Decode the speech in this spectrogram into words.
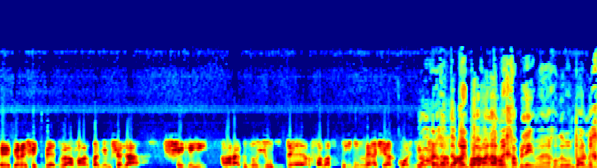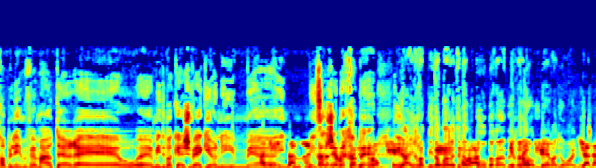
אה, ברשת ב' ואמר בממשלה שלי הרגנו יותר פלסטינים מאשר כל לא, ממשלה אנחנו מדברים פה אבל על מחבלים, אנחנו מדברים פה על מחבלים, ומה יותר אה, אה, מתבקש והגיוני מזה שמחבל... יאיר לפיד אמר את זה גם פה בריאיון ברדיו ynet. ג'אנה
